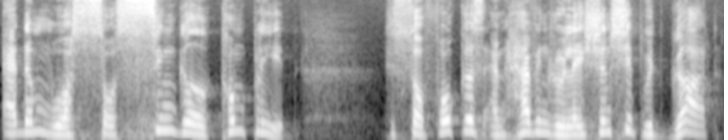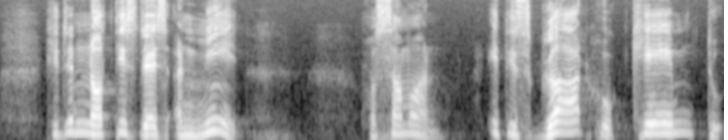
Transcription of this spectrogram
Adam was so single, complete. He's so focused and having relationship with God. He didn't notice there's a need for someone. It is God who came to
